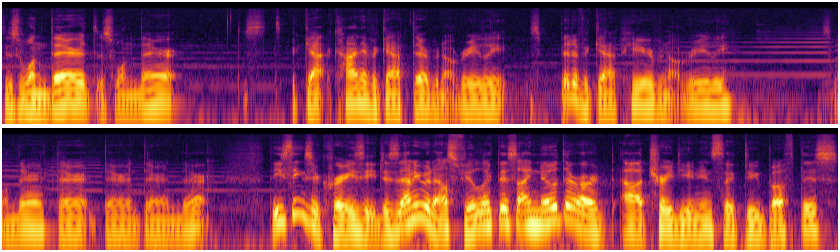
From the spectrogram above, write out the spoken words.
There's one there, there's one there. There's a gap, kind of a gap there, but not really. There's a bit of a gap here, but not really. There's one there, there, there, and there, and there. These things are crazy. Does anyone else feel like this? I know there are uh, trade unions that do buff this.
